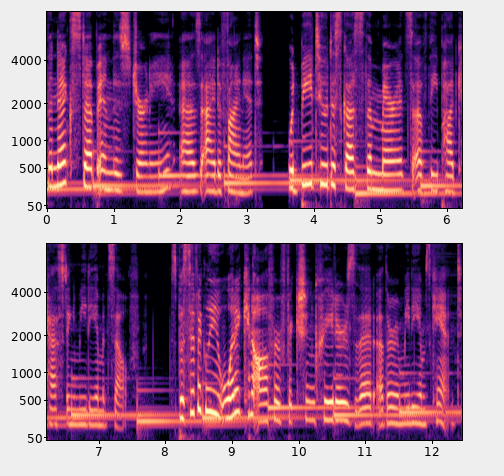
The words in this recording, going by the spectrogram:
The next step in this journey, as I define it, would be to discuss the merits of the podcasting medium itself, specifically what it can offer fiction creators that other mediums can't.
